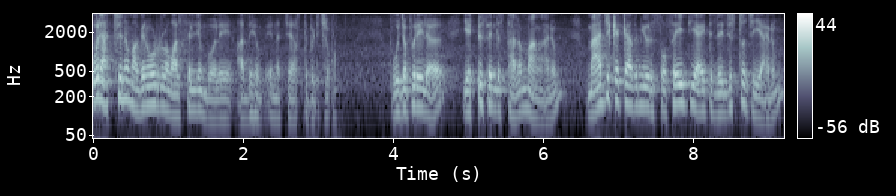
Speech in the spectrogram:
ഒരച്ഛനും മകനോടുള്ള വാത്സല്യം പോലെ അദ്ദേഹം എന്നെ ചേർത്ത് പിടിച്ചു. പൂജപ്പുരയിൽ എട്ട് സെന്റ് സ്ഥലം വാങ്ങാനും മാജിക് അക്കാദമി ഒരു സൊസൈറ്റി ആയിട്ട് രജിസ്റ്റർ ചെയ്യാനും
